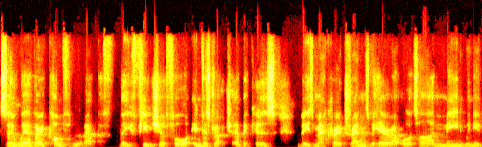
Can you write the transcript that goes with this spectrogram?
So we're very confident about the future for infrastructure because these macro trends we hear about all the time mean we need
